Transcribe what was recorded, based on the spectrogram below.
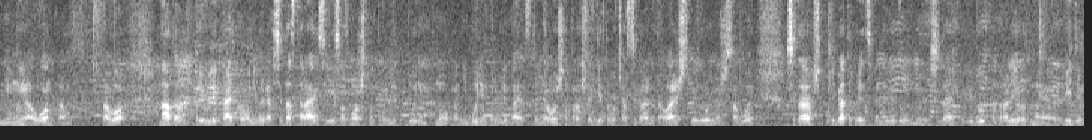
не, мы, а он, там, кого надо привлекать, кого не привлекать. Всегда стараемся, есть возможность, мы привлек, будем, ну, не будем привлекать в тренировочном процессе, где-то вот сейчас сыграли товарищескую игру между собой. Всегда, ребята, в принципе, на виду, мы всегда их ведут, контролируют, мы видим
